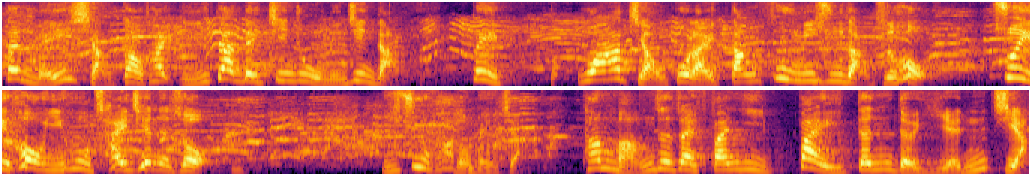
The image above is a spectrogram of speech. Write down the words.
但没想到他一旦被进入民进党，被挖角过来当副秘书长之后，最后一户拆迁的时候，一句话都没讲，他忙着在翻译拜登的演讲，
